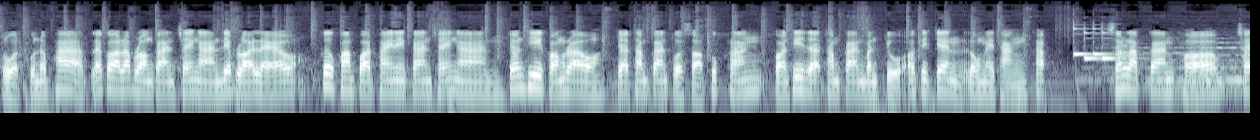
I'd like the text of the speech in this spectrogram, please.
ตรวจคุณภาพ และก็รับรองการใช้งานเรียบร้อยแล้ว เพื่อความปลอดภัยในการใช้งาน เจ้าหน้าที่ของเราจะทำการตรวจสอบทุกครั้ง ก่อนที่จะทำการบรรจุออกซิเจน ลงในถังครับสำหรับการขอใช้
